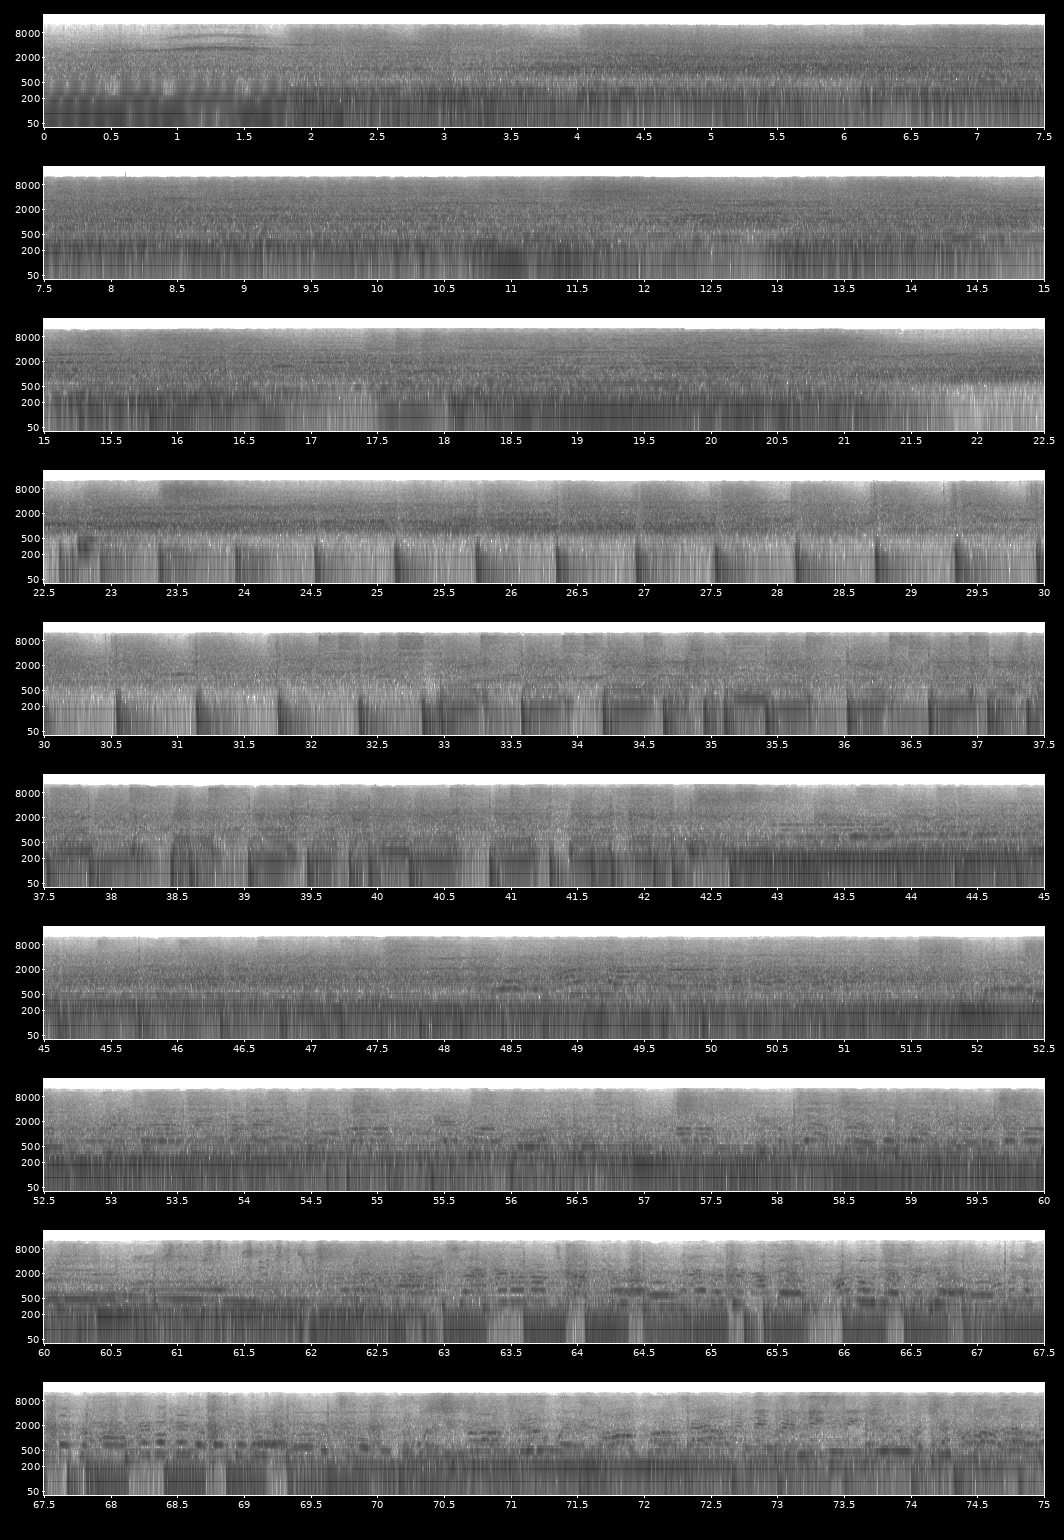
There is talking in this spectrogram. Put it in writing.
you I knew this was good. I'm a little better off, better off. When it comes to when it all comes out, when they really see you, what you're all about.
